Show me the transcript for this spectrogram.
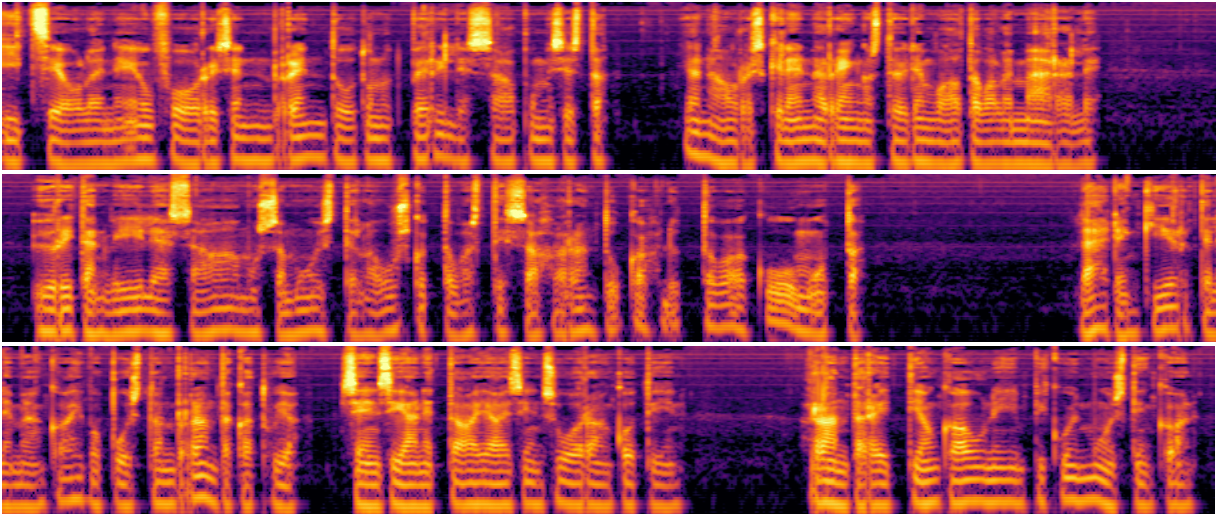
Itse olen euforisen rentoutunut perille saapumisesta ja naureskelen rengastöiden valtavalle määrälle. Yritän viileässä aamussa muistella uskottavasti Saharan tukahduttavaa kuumuutta. Lähden kiertelemään kaivopuiston rantakatuja sen sijaan, että ajaisin suoraan kotiin. Rantareitti on kauniimpi kuin muistinkaan –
